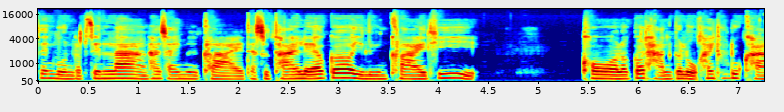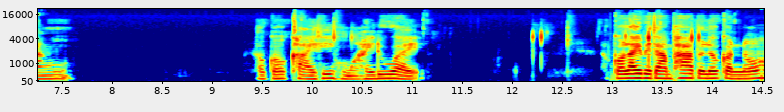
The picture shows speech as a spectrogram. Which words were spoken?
เส้นบนกับเส้นล่าง ถ้าใช้มือคลาย แต่สุดท้ายแล้วก็อย่าลืมคลายที่คอแล้วก็ฐานกระโหลกให้ทุกๆ ครั้ง แล้วก็คลายที่หัวให้ด้วย แล้วก็ไล่ไปตามภาพไปแล้วก่อนเนาะ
